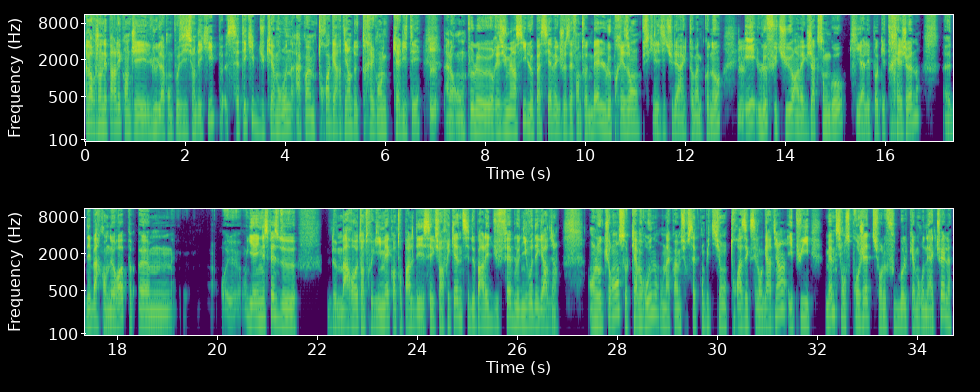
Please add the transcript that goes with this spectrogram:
Alors j'en ai parlé quand j'ai lu la composition d'équipe. Cette équipe du Cameroun a quand même trois gardiens de très grande qualité. Mm. Alors on peut le résumer ainsi le passé avec Joseph Antoine Bell, le présent puisqu'il est titulaire avec Thomas Kono, mm. et le futur avec Jacques Songo qui à l'époque est très jeune, euh, débarque en Europe. Euh, il y a une espèce de de marotte entre guillemets quand on parle des sélections africaines, c'est de parler du faible niveau des gardiens. En l'occurrence, au Cameroun, on a quand même sur cette compétition trois excellents gardiens. Et puis, même si on se projette sur le football camerounais actuel,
